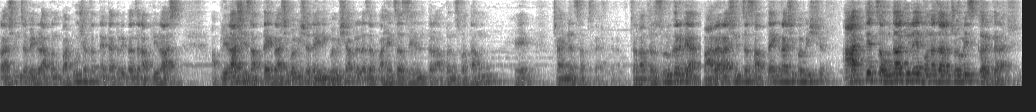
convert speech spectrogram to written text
राशींचं वेगळं आपण पाठवू शकत नाही. त्याकरिता जर आपली रास आपली राशी साप्ताहिक राशी भविष्य दैनिक भविष्य आपल्याला जर पाहायचं असेल तर आपण स्वतःहून हे चॅनल सबस्क्राईब करा. चला तर सुरू करूया. बारा राशींचं साप्ताहिक राशी भविष्य. आठ ते चौदा जुलै दोन हजार चोवीस कर्क राशी.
